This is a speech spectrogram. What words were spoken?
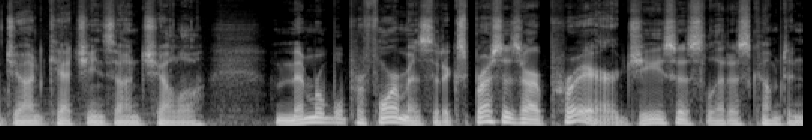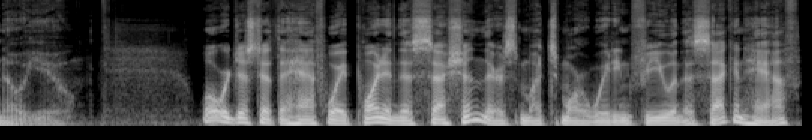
with John Catchings on cello. A memorable performance that expresses our prayer Jesus, let us come to know you. Well, we're just at the halfway point in this session. There's much more waiting for you in the second half.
